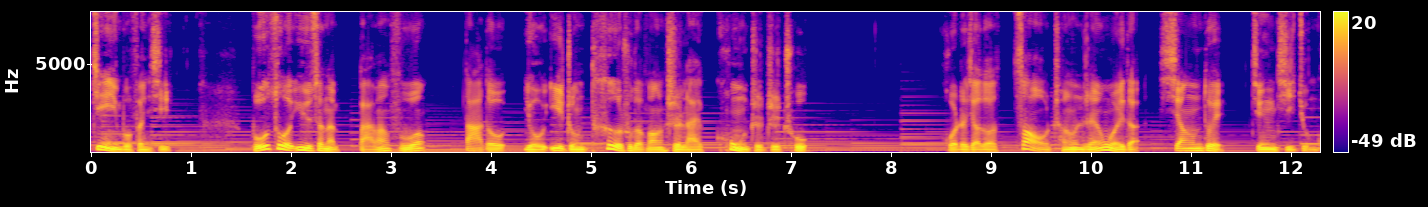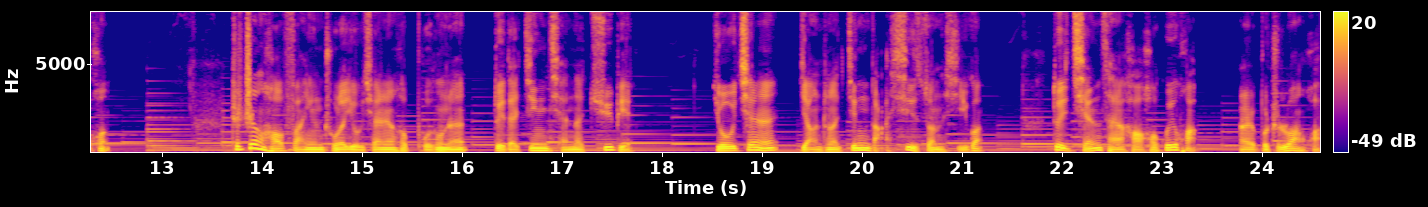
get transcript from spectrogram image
进一步分析，不做预算的百万富翁大都有一种特殊的方式来控制支出，或者叫做造成人为的相对经济窘困。这正好反映出了有钱人和普通人。对待金钱的区别，有钱人养成了精打细算的习惯，对钱财好好规划，而不是乱花。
